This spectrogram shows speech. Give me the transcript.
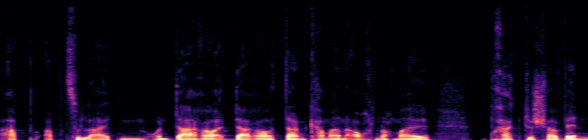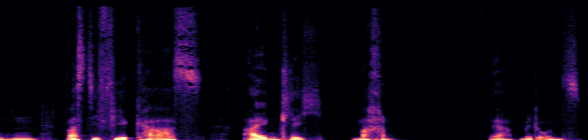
ab, abzuleiten. Und daraus, daraus, dann kann man auch nochmal praktischer wenden, was die 4Ks eigentlich machen. Ja, mit uns.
